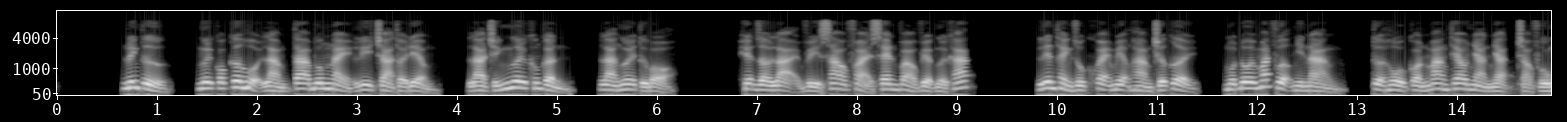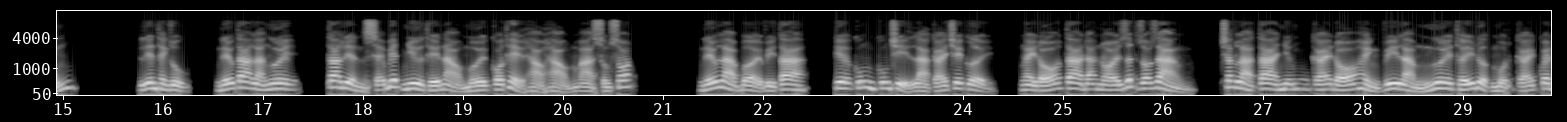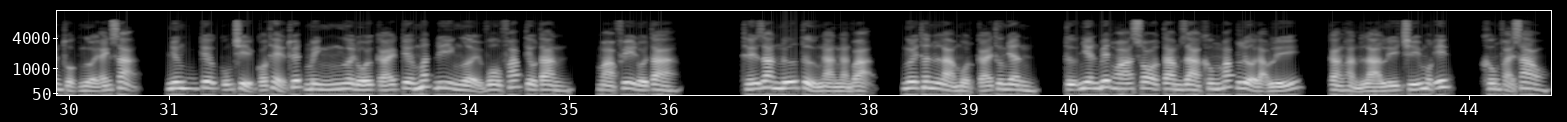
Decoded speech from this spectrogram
Ninh Tử, ngươi có cơ hội làm ta buông này ly trà thời điểm, là chính ngươi không cần, là ngươi từ bỏ. Hiện giờ lại vì sao phải xen vào việc người khác. Liên Thành Dục khỏe miệng hàm chứa cười, một đôi mắt phượng nhìn nàng, tựa hồ còn mang theo nhàn nhạt trào phúng. Liên Thành Dục, nếu ta là ngươi, ta liền sẽ biết như thế nào mới có thể hảo hảo mà sống sót. Nếu là bởi vì ta, kia cũng cũng chỉ là cái chê cười, ngày đó ta đã nói rất rõ ràng, chắc là ta những cái đó hành vi làm ngươi thấy được một cái quen thuộc người ánh sạng, nhưng kia cũng chỉ có thể thuyết minh ngươi đối cái kia mất đi người vô pháp tiêu tan, mà phi đối ta. Thế gian nữ tử ngàn ngàn vạn, ngươi thân là một cái thương nhân, tự nhiên biết hóa so tam gia không mắc lửa đạo lý, càng hẳn là lý trí một ít, không phải sao.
